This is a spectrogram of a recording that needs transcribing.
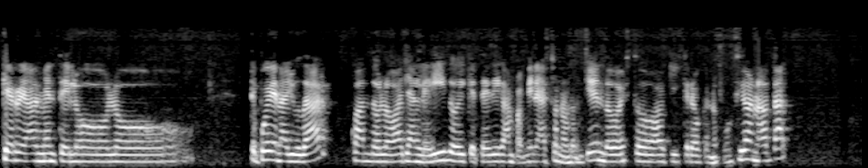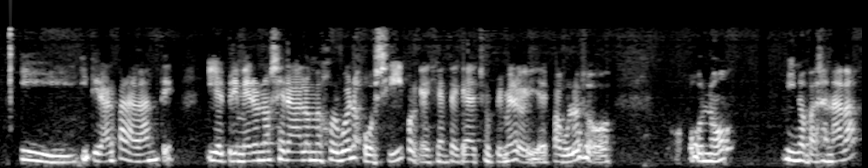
que realmente lo, lo te pueden ayudar cuando lo hayan leído y que te digan, pues mira, esto no lo entiendo, esto aquí creo que no funciona tal. Y, y tirar para adelante. Y el primero no será a lo mejor bueno, o sí, porque hay gente que ha hecho el primero y es fabuloso, o no, y no pasa nada.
